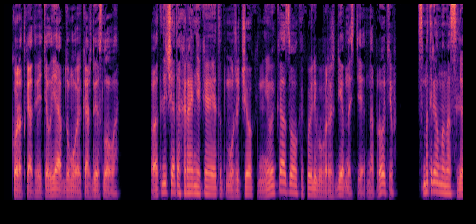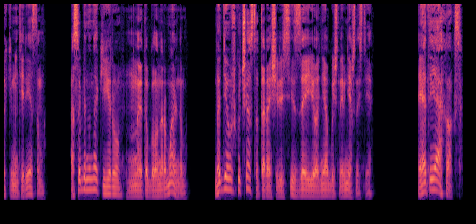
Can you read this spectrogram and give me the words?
— коротко ответил я, обдумывая каждое слово. В отличие от охранника, этот мужичок не выказывал какой-либо враждебности, напротив, смотрел на нас с легким интересом, особенно на Киру, но это было нормальным, но девушку часто таращились из-за ее необычной внешности. «Это я, Хокс.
